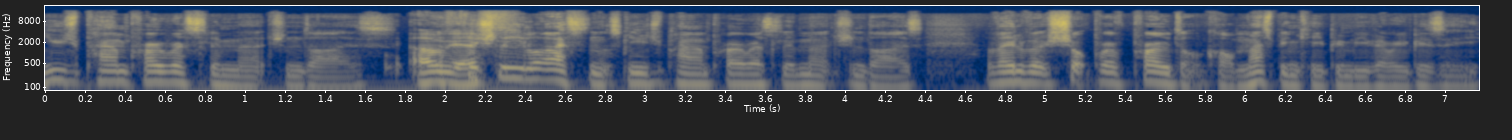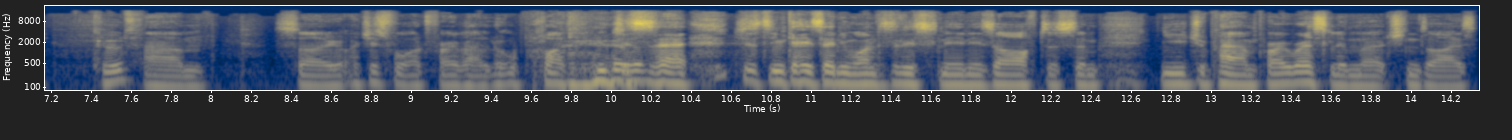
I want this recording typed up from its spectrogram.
New Japan Pro Wrestling merchandise. Oh, yes. Officially licensed New Japan Pro Wrestling merchandise. Available at shoprevpro.com. That's been keeping me very busy. Good. Um, so I just thought I'd throw that little plug in just there, just in case anyone's listening is after some New Japan Pro Wrestling merchandise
